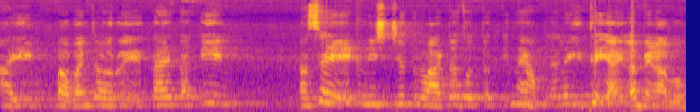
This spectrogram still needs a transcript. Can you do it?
आई बाबांच्यावर येता येता की असं एक निश्चित वाटत होतं की नाही आपल्याला इथे यायला मिळावं.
